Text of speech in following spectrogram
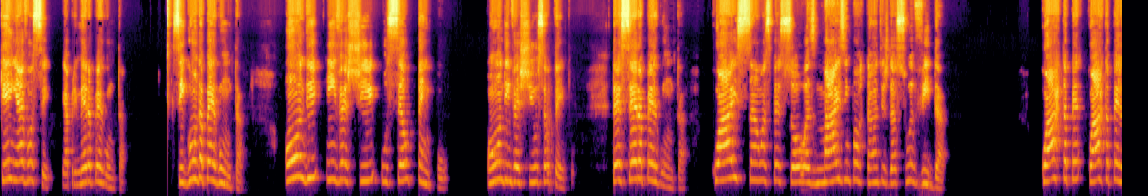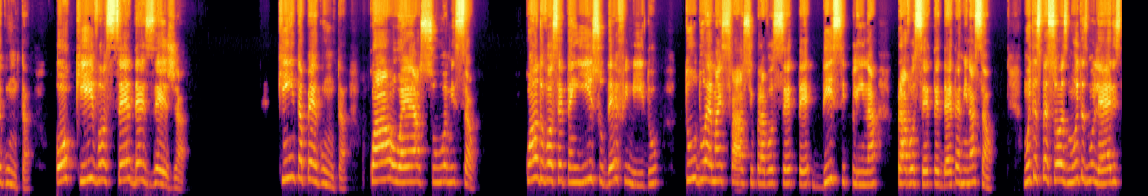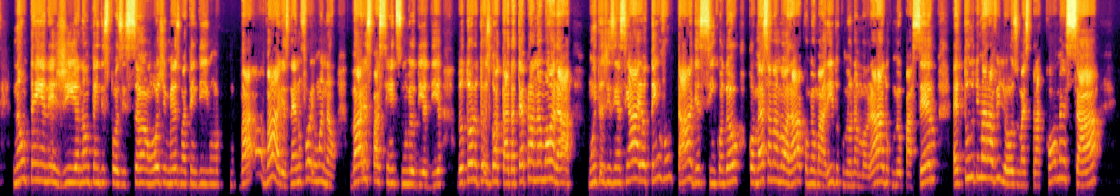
Quem é você? É a primeira pergunta. Segunda pergunta: onde investir o seu tempo? Onde investir o seu tempo? Terceira pergunta: quais são as pessoas mais importantes da sua vida? Quarta, quarta pergunta: o que você deseja? Quinta pergunta: qual é a sua missão? Quando você tem isso definido, tudo é mais fácil para você ter disciplina, para você ter determinação. Muitas pessoas, muitas mulheres não têm energia, não têm disposição. Hoje mesmo atendi uma, várias, né? Não foi uma, não. Várias pacientes no meu dia a dia. Doutora, eu estou esgotada até para namorar. Muitas diziam assim: ah, eu tenho vontade, assim, quando eu começo a namorar com meu marido, com meu namorado, com meu parceiro, é tudo de maravilhoso, mas para começar,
